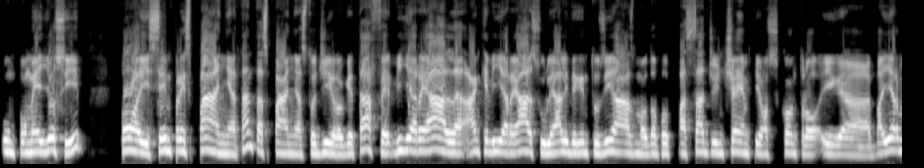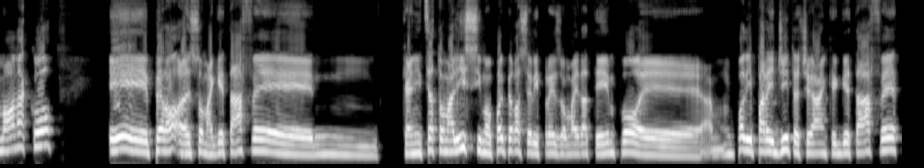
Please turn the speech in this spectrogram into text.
un po' meglio sì. Poi sempre in Spagna, tanta Spagna sto giro, Getafe, Villarreal, anche Villarreal sulle ali dell'entusiasmo dopo il passaggio in Champions contro il uh, Bayern Monaco e però insomma Getafe mh, che ha iniziato malissimo, poi però si è ripreso ormai da tempo e un po' di pareggito c'era anche Getafe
